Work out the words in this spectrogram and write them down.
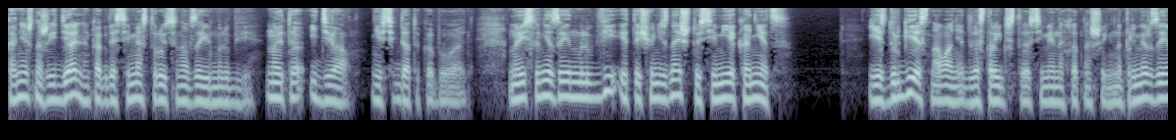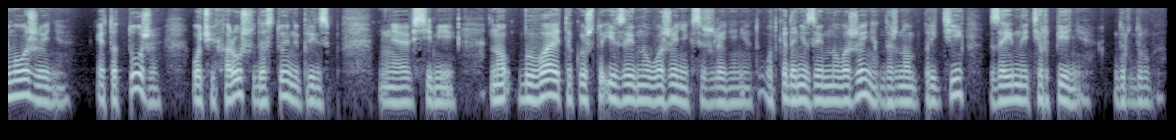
Конечно же, идеально, когда семья строится на взаимной любви. Но это идеал. Не всегда такое бывает. Но если нет взаимной любви, это еще не значит, что семье конец. Есть другие основания для строительства семейных отношений, например, взаимоуважение. Это тоже очень хороший, достойный принцип э, в семье. Но бывает такое, что и взаимного к сожалению, нет. Вот когда нет взаимного должно прийти взаимное терпение друг друга.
